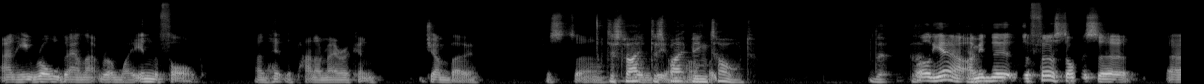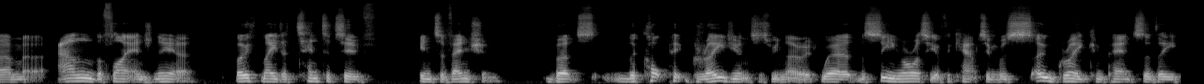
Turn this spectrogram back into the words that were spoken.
And he rolled down that runway in the fog and hit the Pan American jumbo. Just uh, despite despite being told that, that, Well, yeah. yeah. I mean, the the first officer um, and the flight engineer both made a tentative intervention, but the cockpit gradient, as we know it, where the seniority of the captain was so great compared to the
